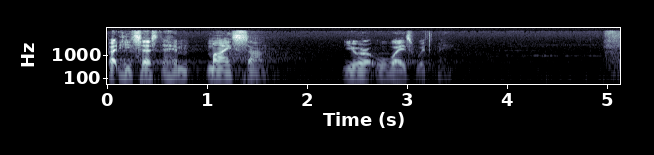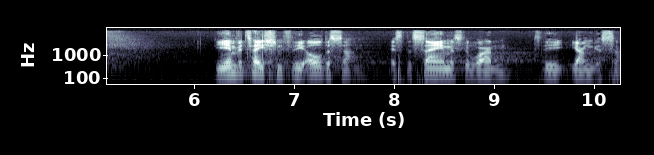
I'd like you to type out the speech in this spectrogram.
but he says to him, My son, you are always with me. The invitation for the older son is the same as the one to the younger son.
